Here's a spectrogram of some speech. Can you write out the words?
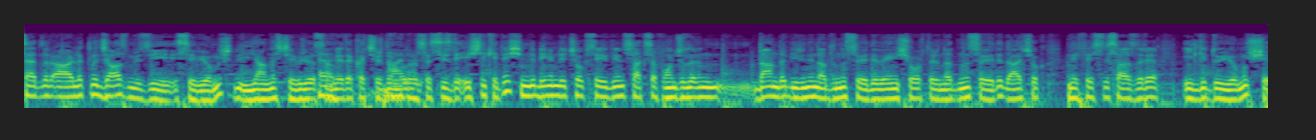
Sadler ağırlıklı caz müziği seviyormuş. Yanlış çeviriyorsam Evet. ya da kaçırdığım Aynen. olursa siz de eşlik edin. Şimdi benim de çok sevdiğim saksafoncularından da birinin adını söyledi. Wayne Shorter'ın adını söyledi. Daha çok nefesli sazlara ilgi duyuyormuş. E,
